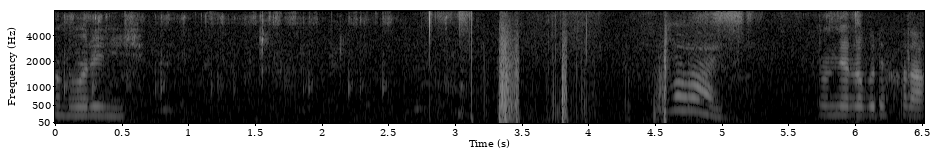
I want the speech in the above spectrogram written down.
На дворі ніч. Давай. Ну, мабуть, буде хана.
